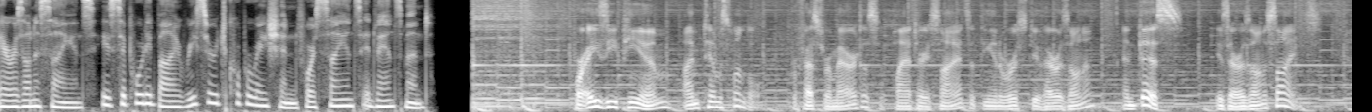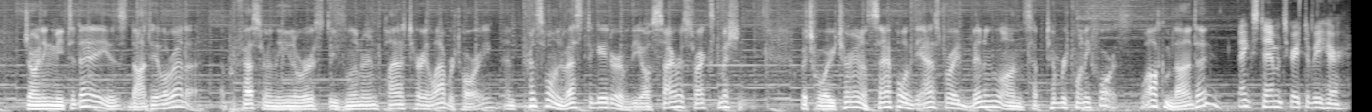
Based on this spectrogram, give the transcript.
Arizona Science is supported by Research Corporation for Science Advancement. For AZPM, I'm Tim Swindle, Professor Emeritus of Planetary Science at the University of Arizona, and this is Arizona Science. Joining me today is Dante Lauretta, a professor in the university's Lunar and Planetary Laboratory and principal investigator of the OSIRIS REx mission, which will return a sample of the asteroid Bennu on September 24th. Welcome, Dante. Thanks, Tim. It's great to be here.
